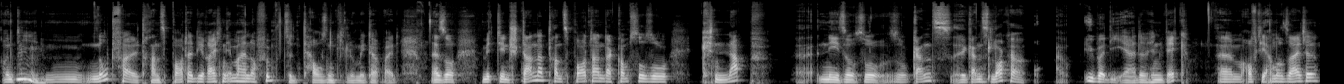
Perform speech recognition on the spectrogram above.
und die ähm, Notfalltransporter, die reichen immerhin noch 15.000 Kilometer weit. Also mit den Standardtransportern, da kommst du so knapp, äh, nee, so, so, so ganz, äh, ganz locker über die Erde hinweg ähm, auf die andere Seite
